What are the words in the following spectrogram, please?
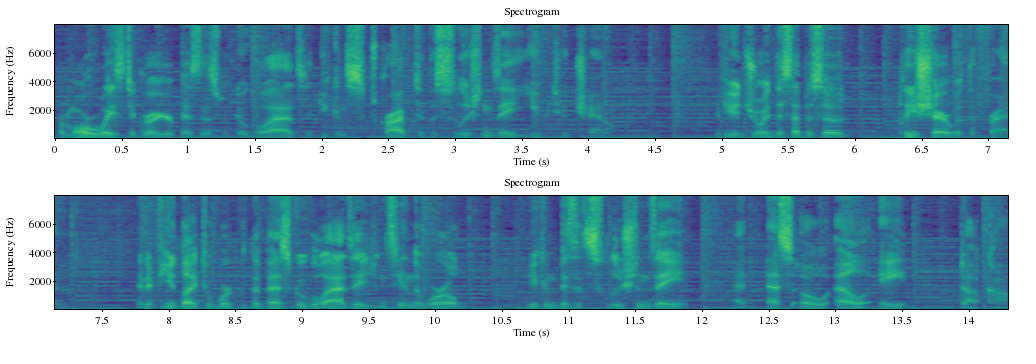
For more ways to grow your business with Google Ads, you can subscribe to the Solutions 8 YouTube channel. If you enjoyed this episode, please share it with a friend. And if you'd like to work with the best Google Ads agency in the world, you can visit Solutions 8 at sol8.com.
